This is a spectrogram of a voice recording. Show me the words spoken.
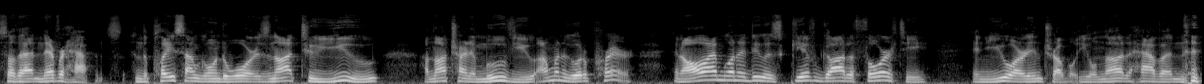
so that never happens. And the place I'm going to war is not to you. I'm not trying to move you. I'm going to go to prayer. And all I'm going to do is give God authority and you are in trouble. You'll not have a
